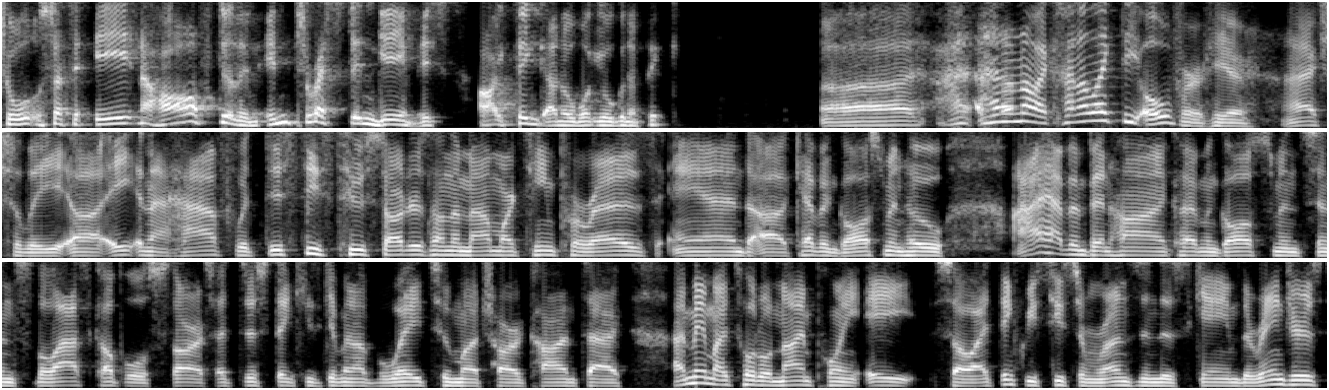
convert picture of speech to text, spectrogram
Total set at eight and a half. Dylan, interesting game. This, I think I know what you're going to pick. Uh, I, I don't know. I kind of like the over here, actually. Uh, eight and a half with just these two starters on the mound, Martin Perez and uh, Kevin Gausman, who I haven't been high on Kevin Gausman since the last couple of starts. I just think he's given up way too much hard contact. I made my total 9.8, so I think we see some runs in this game. The Rangers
